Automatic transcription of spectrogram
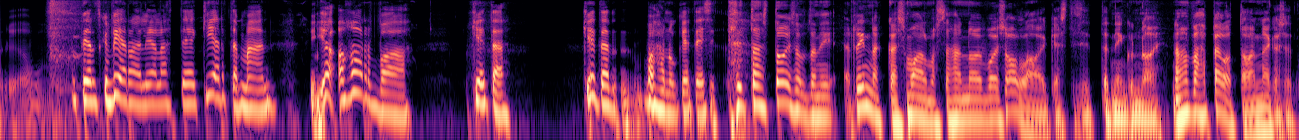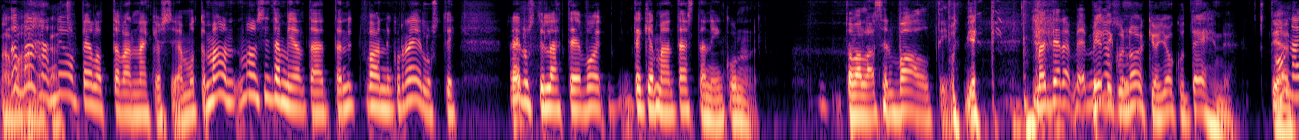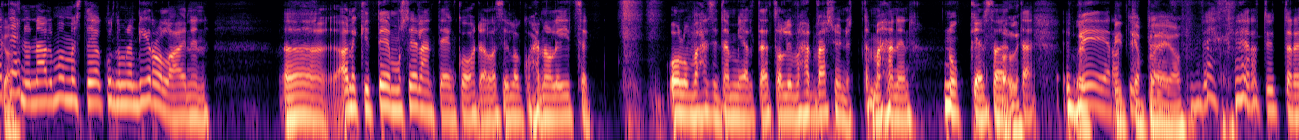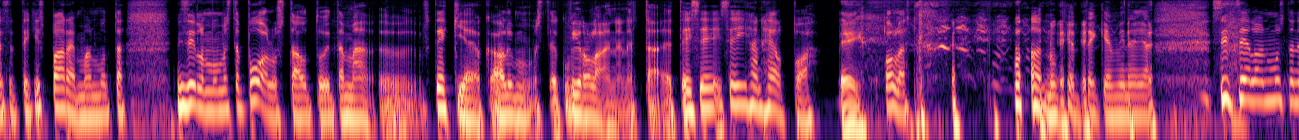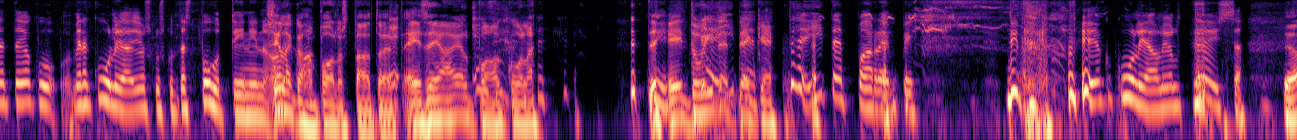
tiedätkö, vierailija lähtee kiertämään ja harvaa, ketä, ketä vahanuket esittää. Sitten taas toisaalta niin rinnakkaismaailmassahan noin voisi olla oikeasti sitten niin kuin noin. Nämä on vähän pelottavan näköiset nämä No vähän ne on pelottavan näköisiä, mutta mä oon, mä oon sitä mieltä, että nyt vaan niin kuin reilusti, reilusti lähtee voi tekemään tästä niin kuin tavallaan sen valtin. Mieti, Mä en tiedä, mieti kun noikin on joku tehnyt. On Tiedätkö? näin tehnyt. Nämä oli mun mielestä joku tämmöinen virolainen, äh, ainakin Teemu Selänteen kohdalla silloin, kun hän oli itse ollut vähän sitä mieltä, että oli vähän väsynyt tämä hänen nukkensa, Oli. että Veera, pitkä playoff. Veera tyttärensä tekisi paremman, mutta niin silloin mun mielestä puolustautui tämä ö, tekijä, joka oli mun mielestä joku virolainen, että, että ei se, se ihan helppoa Ei. ole vaan nuken tekeminen. Ja sitten siellä on, muistan, että joku, meidän kuulija joskus, kun tästä puhuttiin, niin... on- Silläköhän puolustautui, että ei se ihan helppoa ole kuule. ei tuu itse tekee. Tee itse parempi. Nyt joku kuulija oli ollut töissä,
